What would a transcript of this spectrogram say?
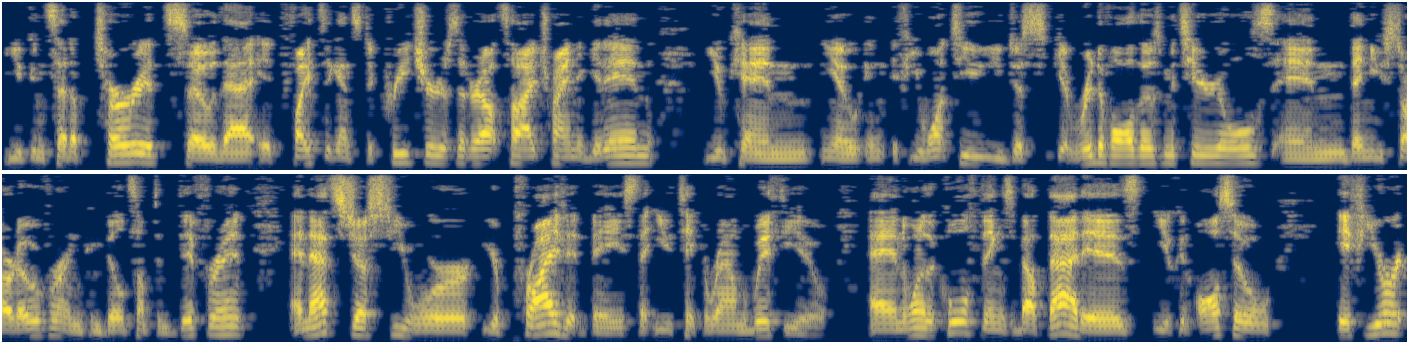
You can set up turrets so that it fights against the creatures that are outside trying to get in You can, you know, if you want to, you just get rid of all those materials and then you start over and can build something different. And that's just your, your private base that you take around with you. And one of the cool things about that is you can also, if your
